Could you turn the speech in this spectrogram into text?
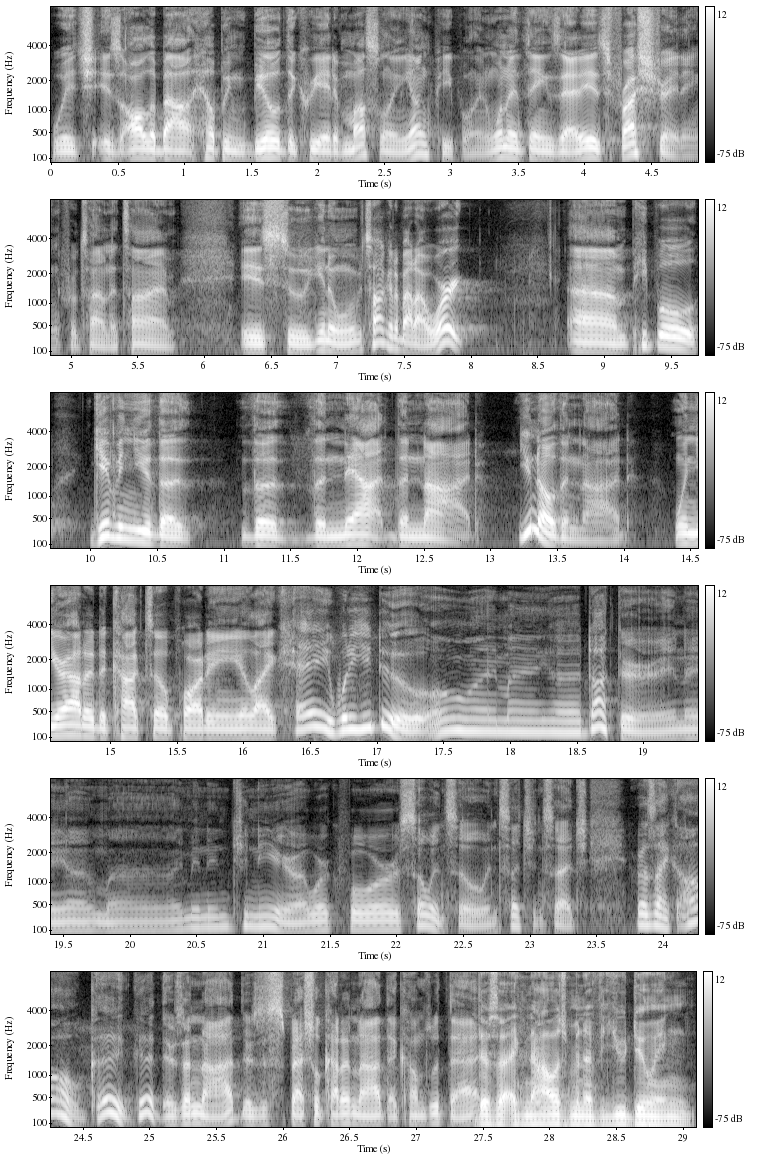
which is all about helping build the creative muscle in young people. And one of the things that is frustrating from time to time is to you know when we're talking about our work, um, people giving you the the the nod the nod. You know the nod when you're out at a cocktail party and you're like, "Hey, what do you do?" "Oh, I'm a uh, doctor and I, um, uh, I'm an engineer. I work for so and so and such and such." It was like, "Oh, good, good." There's a nod. There's a special kind of nod that comes with that. There's an acknowledgement of you doing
